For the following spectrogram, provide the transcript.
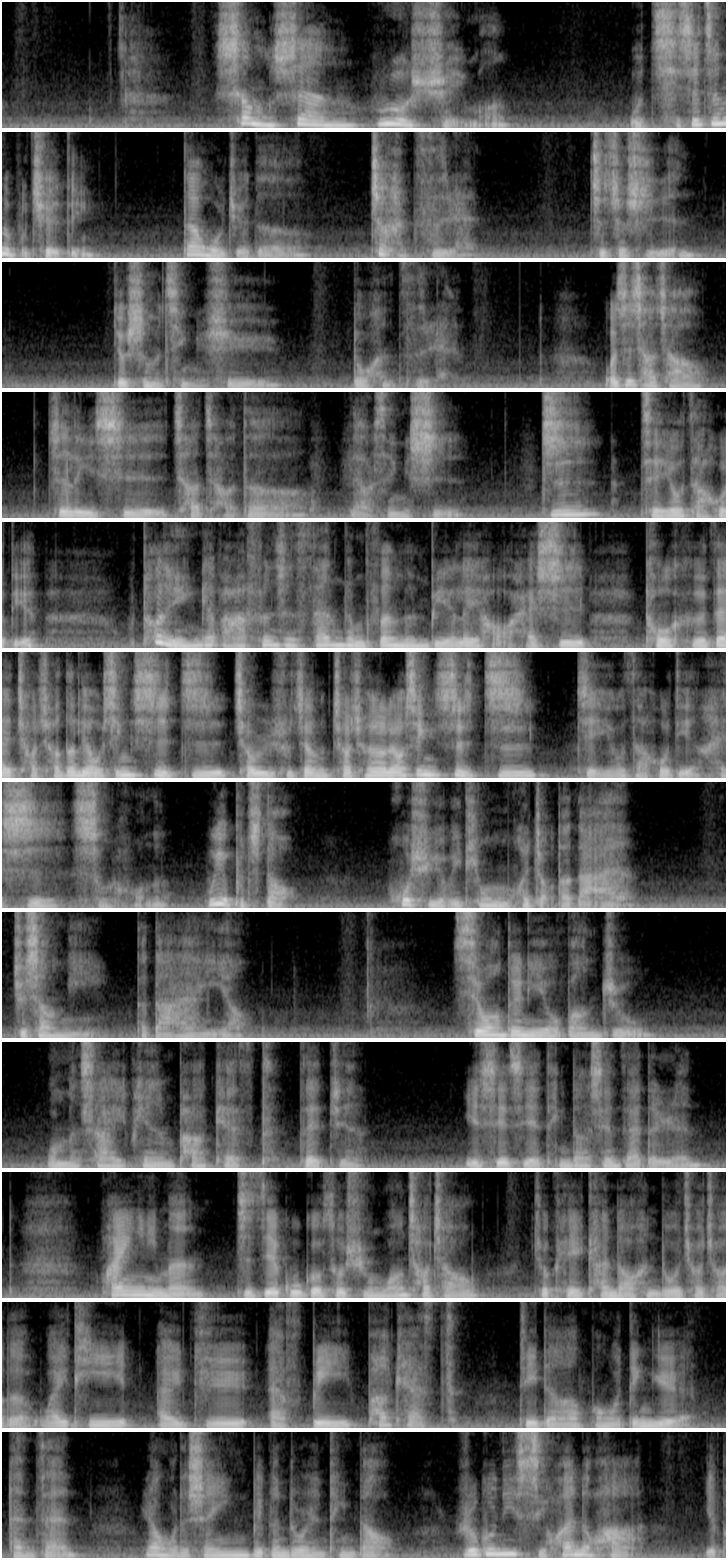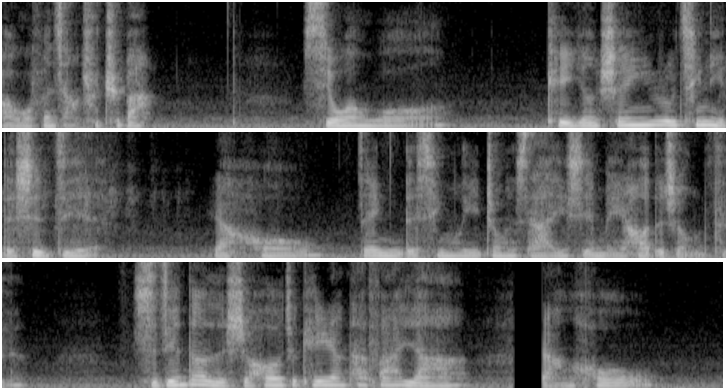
上善若水吗？我其实真的不确定，但我觉得这很自然，这就是人，有什么情绪都很自然。我是巧巧，这里是巧巧的聊心事之。解忧杂货店，我到底应该把它分成三个分门别类好，还是统合在巧巧的聊心事之巧语书这巧巧的聊心事之解忧杂货店，还是什么好呢？我也不知道。或许有一天我们会找到答案，就像你的答案一样。希望对你有帮助。我们下一篇 podcast 再见。也谢谢听到现在的人，欢迎你们直接 Google 搜寻王巧巧。就可以看到很多悄悄的 YT、IG、FB、Podcast，记得帮我订阅、按赞，让我的声音被更多人听到。如果你喜欢的话，也把我分享出去吧。希望我可以用声音入侵你的世界，然后在你的心里种下一些美好的种子。时间到的时候，就可以让它发芽，然后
